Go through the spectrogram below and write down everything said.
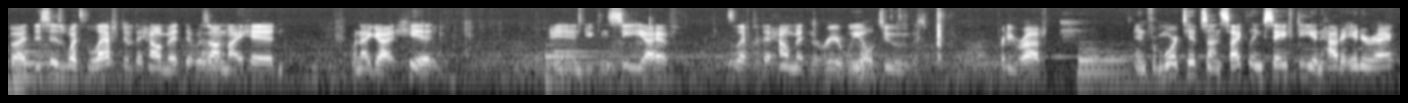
but this is what's left of the helmet that was on my head when I got hit. And you can see I have what's left of the helmet and the rear wheel too. It was pretty rough. And for more tips on cycling safety and how to interact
